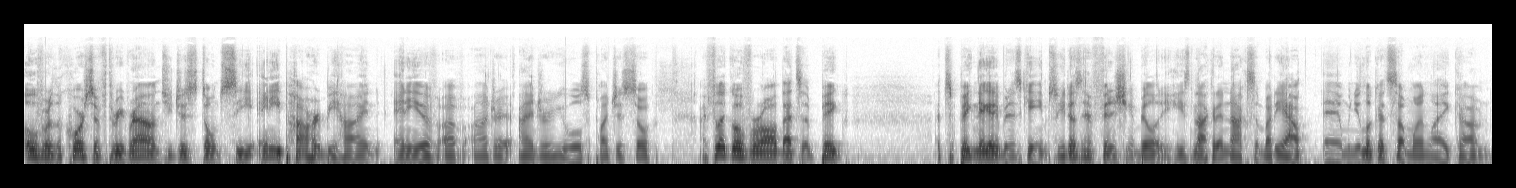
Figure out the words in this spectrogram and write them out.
over the course of three rounds, you just don't see any power behind any of, of Andre Andre Ewell's punches. So I feel like overall that's a big it's a big negative in his game. So he doesn't have finishing ability. He's not going to knock somebody out. And when you look at someone like um,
